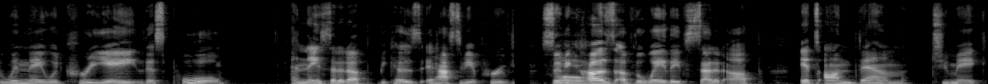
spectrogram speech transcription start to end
when they would create this pool and they set it up because it has to be approved. So Oh. because of the way they've set it up, it's on them to make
